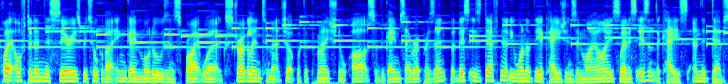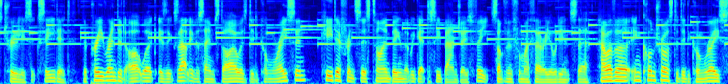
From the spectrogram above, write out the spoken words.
Quite often in this series we talk about in-game models and sprite work struggling to match up with the promotional arts of the games they represent, but this is definitely one of the occasions in my eyes where this isn't the case and the devs truly succeeded. The pre-rendered artwork is exactly the same style as Diddy Kong Racing, key difference this time being that we get to see Banjo's feet, something for my furry audience there. However, in contrast to Diddy Kong Racing,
